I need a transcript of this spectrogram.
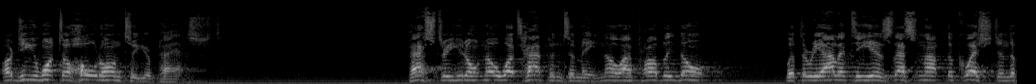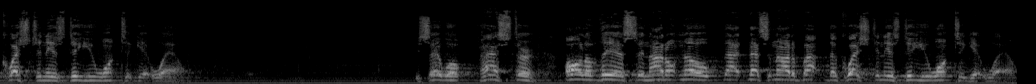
Or do you want to hold on to your past? Pastor, you don't know what's happened to me. No, I probably don't. But the reality is, that's not the question. The question is, do you want to get well? You say, well, Pastor, all of this, and I don't know. That, that's not about the question is, do you want to get well?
